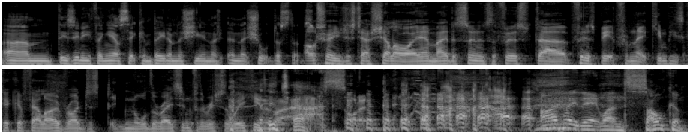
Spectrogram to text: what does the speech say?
um, there's anything else that can beat him this year in the, in the short distance. I'll show you just how shallow I am, mate. As soon as the first uh, first bet from that Kempy's kicker fell over, I just ignored the racing for the rest of the weekend. I was like, ah, sod it. I think that one sulk him.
